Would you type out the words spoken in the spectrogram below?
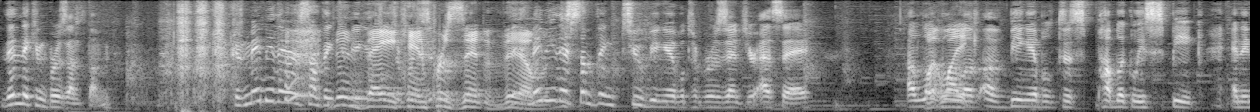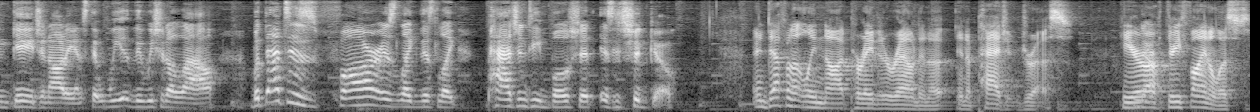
Then they can present them. Because maybe there is something to then being they able to can prese- present them. Maybe there's something to being able to present your essay. A level like- of, of being able to publicly speak and engage an audience that we that we should allow. But that's as far as like this like pageanty bullshit as it should go. and definitely not paraded around in a in a pageant dress. Here No. are three finalists,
